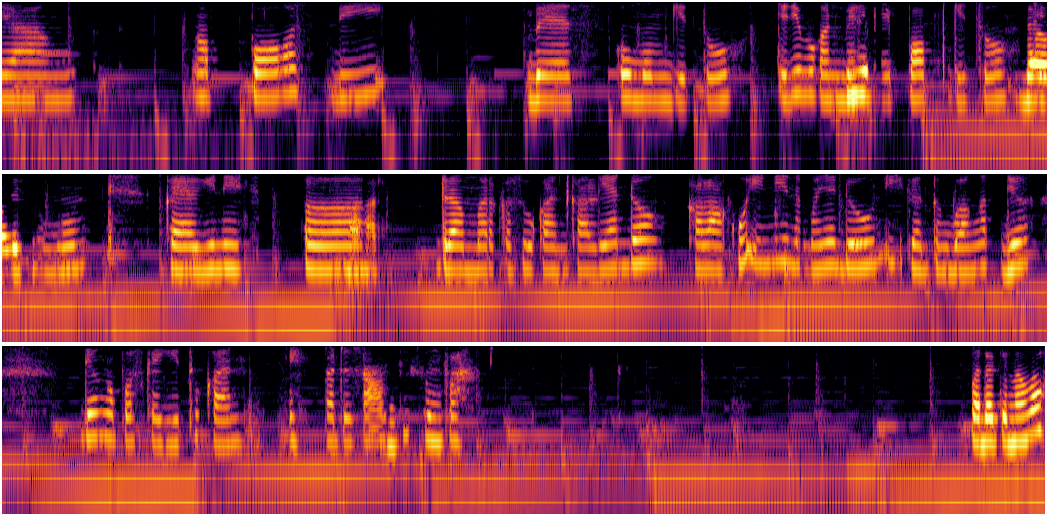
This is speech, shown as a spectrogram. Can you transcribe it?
yang ngepost di base umum gitu. Jadi bukan base K-pop gitu, base umum. Kayak gini, eh drummer kesukaan kalian dong. Kalau aku ini namanya Daun, ih ganteng banget dia. Dia ngepost kayak gitu kan. Ih, pada salty sumpah. Pada kenapa?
